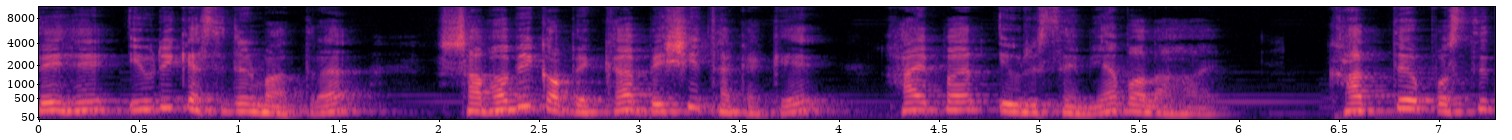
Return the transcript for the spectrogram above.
দেহে ইউরিক অ্যাসিডের মাত্রা স্বাভাবিক অপেক্ষা বেশি থাকাকে হাইপার ইউরিসেমিয়া বলা হয়। খাদ্যে উপস্থিত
